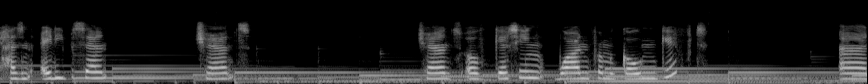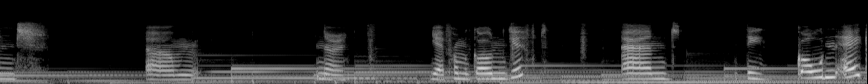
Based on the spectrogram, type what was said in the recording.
has an 80% chance chance of getting one from a golden gift. And um no. Yeah from a golden gift. And the golden egg.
